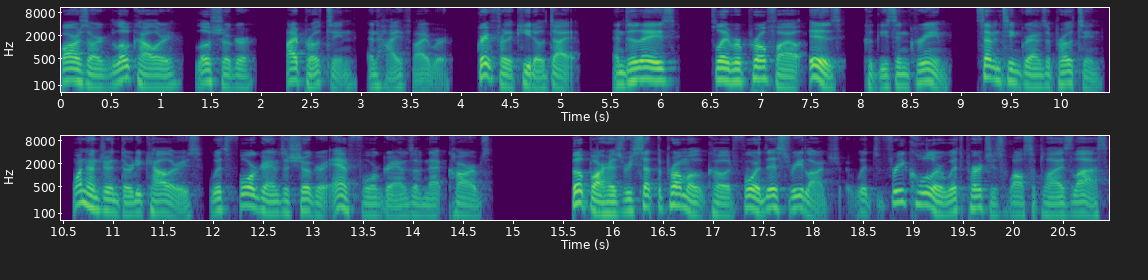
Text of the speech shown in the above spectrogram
Bars are low calorie, low sugar, high protein, and high fiber. Great for the keto diet. And today's flavor profile is cookies and cream. 17 grams of protein, 130 calories, with 4 grams of sugar and 4 grams of net carbs. Built Bar has reset the promo code for this relaunch with free cooler with purchase while supplies last.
